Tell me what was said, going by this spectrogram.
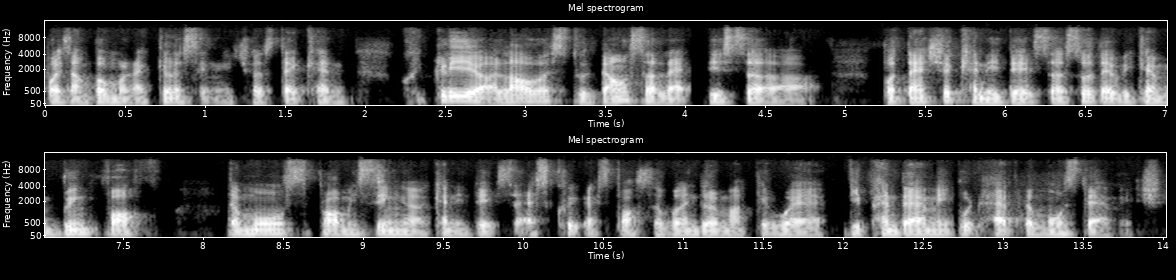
for example, molecular signatures that can quickly allow us to down select these uh, potential candidates uh, so that we can bring forth the most promising uh, candidates as quick as possible into the market where the pandemic would have the most damage.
